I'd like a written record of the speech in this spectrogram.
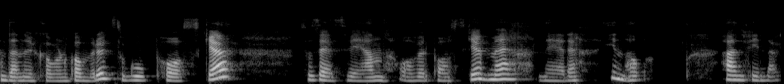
denne uka hvor den kommer ut, så god påske. Så ses vi igjen over påske med mer innhold. Ha en fin dag.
